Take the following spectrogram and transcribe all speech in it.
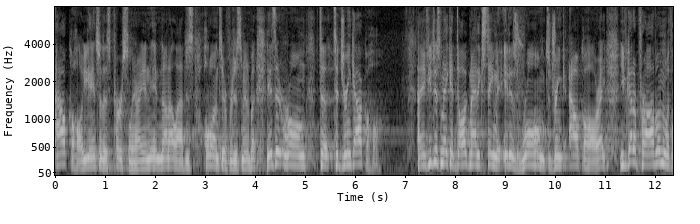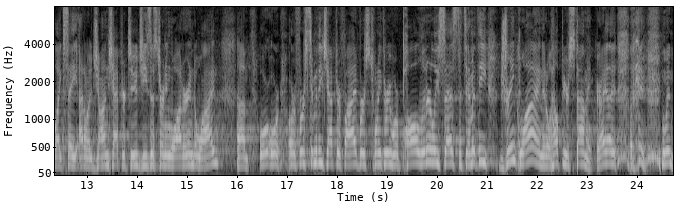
alcohol? You answer this personally, right? And, and not out loud. Just hold on to it for just a minute. But is it wrong to, to drink alcohol? I mean, if you just make a dogmatic statement, it is wrong to drink alcohol, right? You've got a problem with, like, say, I don't know, John chapter 2, Jesus turning water into wine, um, or, or, or 1 Timothy chapter 5, verse 23, where Paul literally says to Timothy, drink wine, it'll help your stomach, right? when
